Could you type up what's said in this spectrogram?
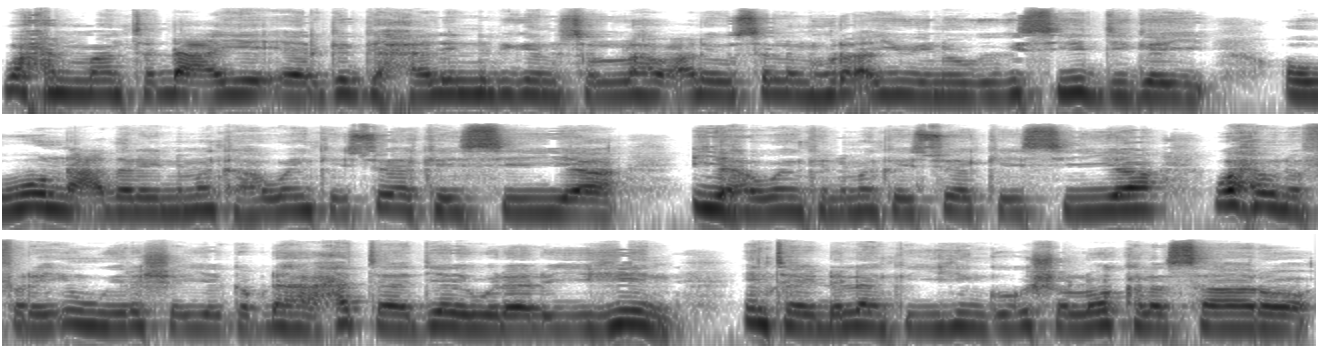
Waxaan maanta dhacaya ee argagaxaale nebigeenu salallahu caleyh wasalam hore ayuu inoogaga sii digay oo wuu nacdalay nimanka haweenka isu ekaysiiya iyo haweenka nimanka isu ekaysiiya. Waxuuna faray in wiilasha iyo gabdhaha xataa haddii ay walaalo yihiin inta dhallaanka yihiin gogasha loo kala saaro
